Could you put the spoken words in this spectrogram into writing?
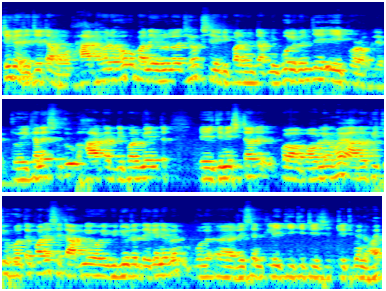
ঠিক আছে, যেটা হোক হার্ট হলে হোক বা নিউরোলজি হোক, সেই ডিপার্টমেন্টে আপনি বলবেন যে এই প্রবলেম তো এখানে শুধু হার্ট আর ডিপার্টমেন্ট এই জিনিসটার প্রবলেম হয় আরও কিছু হতে পারে, সেটা আপনি ওই ভিডিওটা দেখে নেবেন রিসেন্টলি কী কী ট্রিটমেন্ট হয়।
